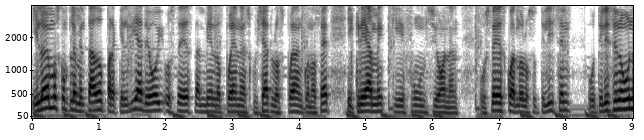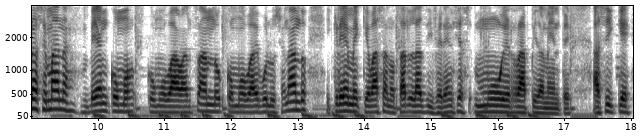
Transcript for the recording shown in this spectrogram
y lo hemos complementado para que el día de hoy ustedes también lo puedan escuchar, los puedan conocer y créanme que funcionan. Ustedes cuando los utilicen Utilícenlo una semana, vean cómo, cómo va avanzando, cómo va evolucionando y créeme que vas a notar las diferencias muy rápidamente. Así que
